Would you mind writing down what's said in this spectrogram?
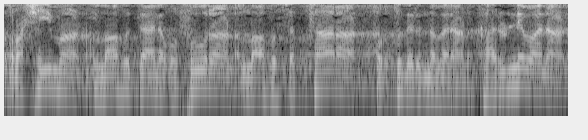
റഹീമാണ് അള്ളാഹു താല ഗഫൂറാണ് അള്ളാഹു സത്താറാണ് പുറത്തു തരുന്നവനാണ് കാരുണ്യവാനാണ്.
